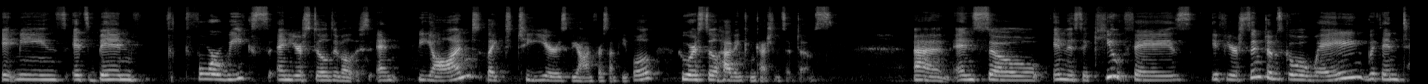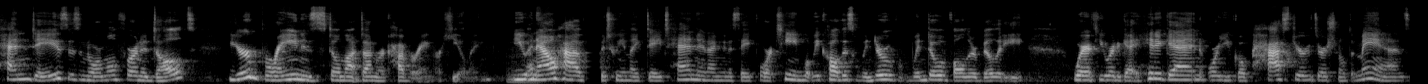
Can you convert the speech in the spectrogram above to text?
it means it's been four weeks and you're still developed and beyond, like two years beyond for some people who are still having concussion symptoms. Um, and so in this acute phase, if your symptoms go away within 10 days is normal for an adult, your brain is still not done recovering or healing. Mm. You now have between like day 10 and I'm going to say 14 what we call this window of window of vulnerability where if you were to get hit again or you go past your exertional demands,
